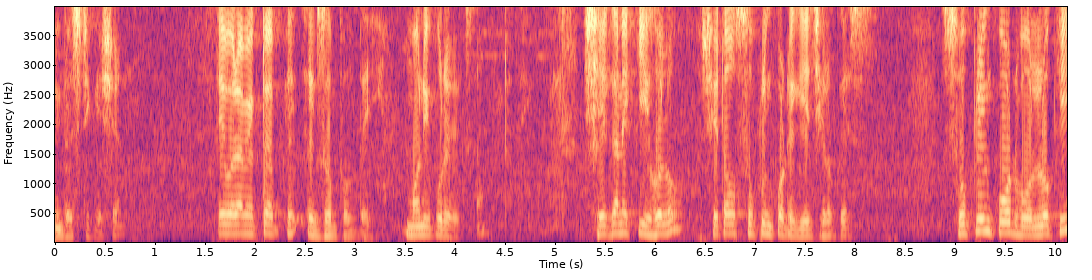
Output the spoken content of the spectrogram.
ইনভেস্টিগেশন এবার আমি একটা এক্সাম্পল দিই। মণিপুরের এক্সাম্পলটা দিই। সেখানে কি হলো? সেটাও সুপ্রিম কোর্টে গিয়েছিল কেস সুপ্রিম কোর্ট বলল কি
